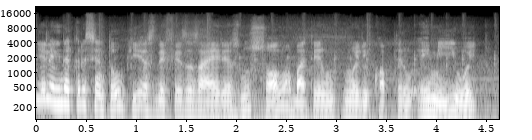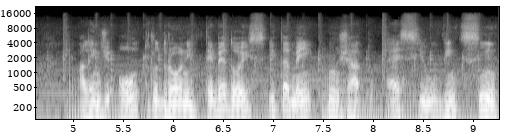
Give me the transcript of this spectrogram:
E ele ainda acrescentou que as defesas aéreas no solo abateram um helicóptero Mi-8, além de outro drone TB-2 e também um jato Su-25.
